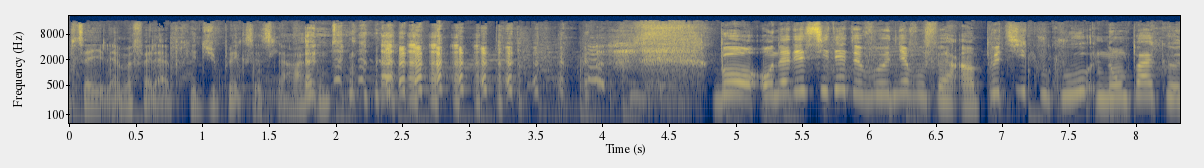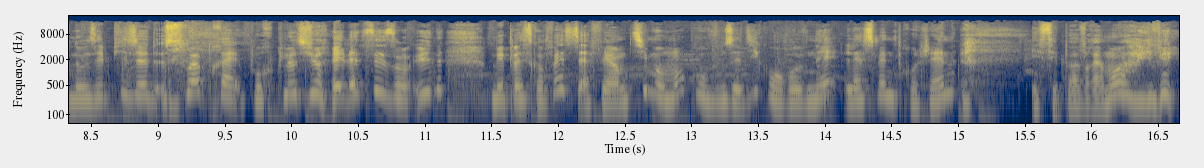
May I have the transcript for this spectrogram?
Ça y est, la meuf, elle a appris duplex, elle se la raconte. bon, on a décidé de venir vous faire un petit coucou, non pas que nos épisodes soient prêts pour clôturer la saison 1, mais parce qu'en fait, ça fait un petit moment qu'on vous a dit qu'on revenait la semaine prochaine. Et c'est pas vraiment arrivé.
